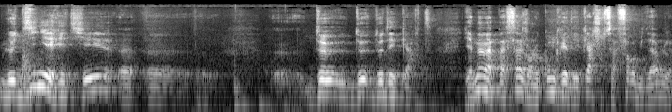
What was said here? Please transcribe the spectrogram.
le digne héritier euh, euh, de, Descartes. Il y a même un passage dans le Congrès Descartes, je trouve ça formidable,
